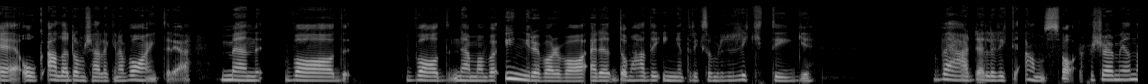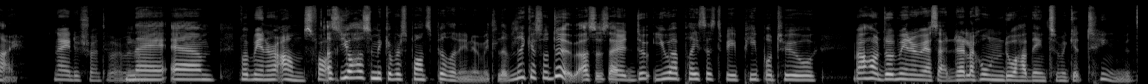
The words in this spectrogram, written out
Eh, och alla de kärlekarna var inte det. Men vad, vad när man var yngre vad det var, är det, de hade inget liksom riktig värde eller riktigt ansvar. Förstår du vad jag menar? Nej, du förstår inte vad du menar. Nej. ehm, Vad menar du ansvar? Alltså jag har så mycket responsibility nu i mitt liv. Likaså du. Alltså så här, du. You have places to be, people to... Jaha, då menar du mer så här, relationen då hade inte så mycket tyngd.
